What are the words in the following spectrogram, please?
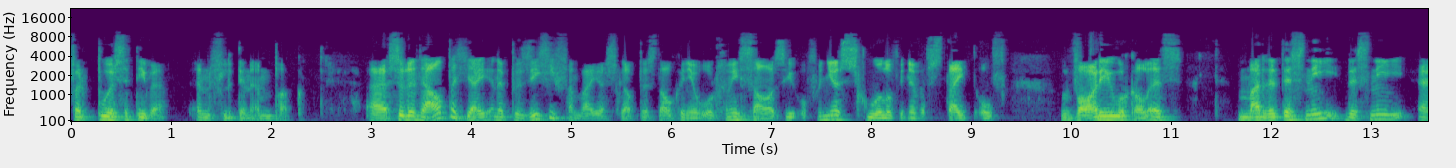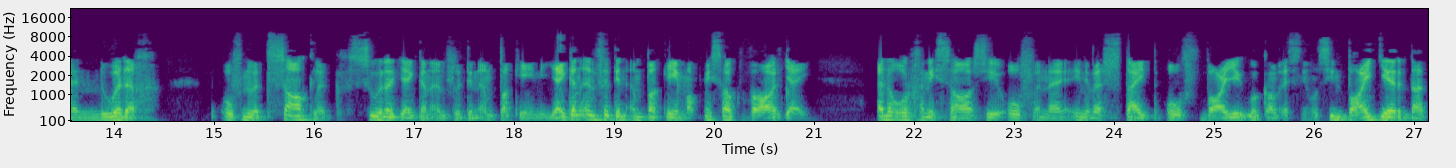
vir positiewe invloed en impak. Uh so dit help as jy in 'n posisie van leierskap is dalk in jou organisasie of in jou skool of universiteit of waar jy ook al is, maar dit is nie dis nie uh, nodig of noodsaaklik sodat jy kan invloed en impak hê nie. Jy kan invloed en impak hê maak nie saak waar jy in 'n organisasie of in 'n universiteit of waar jy ook al is nie. Ons sien baie keer dat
